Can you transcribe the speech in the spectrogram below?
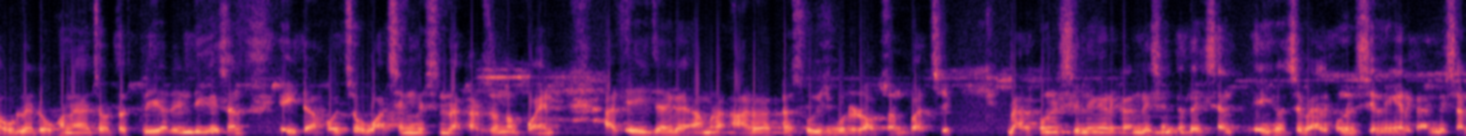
আউটলেট ওখানে আছে, অর্থাৎ ক্লিয়ার ইন্ডিকেশন এইটা হচ্ছে ওয়াশিং মেশিন রাখার জন্য পয়েন্ট আর এই জায়গায় আমরা আরও একটা সুইচ বোর্ডের অপশন পাচ্ছি। ব্যালকনির সিলিং এর কন্ডিশনটা দেখছেন? এই হচ্ছে ব্যালকনির সিলিং এর কন্ডিশন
